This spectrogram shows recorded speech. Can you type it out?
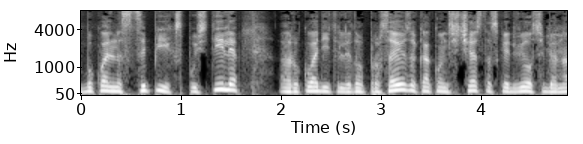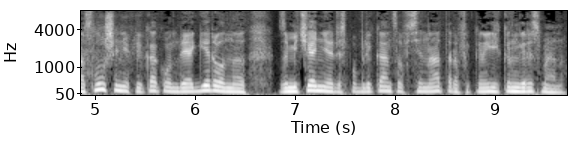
буквально с цепи их спустили, э, руководитель этого профсоюза, как он сейчас, так сказать, вел себя на слушаниях и как он реагировал на замечания республиканцев, сенаторов и конгрессменов.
